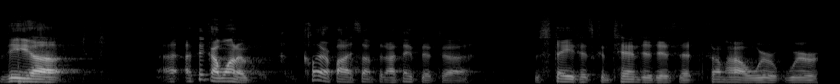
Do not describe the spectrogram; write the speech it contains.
The, uh, I, I think I want to clarify something I think that, uh, the state has contended is that somehow we're, we're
